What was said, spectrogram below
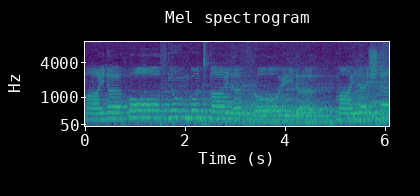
Meine Hoffnung und meine Freude, meine Stärke.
